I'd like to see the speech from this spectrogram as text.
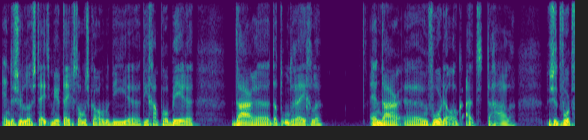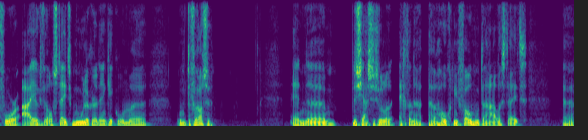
En er zullen steeds meer tegenstanders komen die, die gaan proberen daar dat te ontregelen. En daar hun voordeel ook uit te halen. Dus het wordt voor Ajax wel steeds moeilijker, denk ik, om, om te verrassen. En ehm, dus ja, ze zullen echt een hoog niveau moeten halen steeds. Uh,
